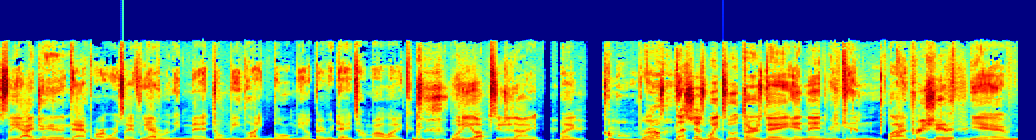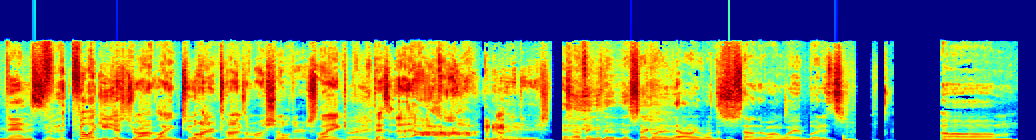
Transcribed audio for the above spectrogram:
So yeah, I do agree with And- that part. Where it's like, if we haven't really met, don't be like blowing me up every day talking about like, "What are you up to tonight?" Like, come on, bro. let's just wait till Thursday and then we can like. I appreciate it. yeah, then s- I feel like you just dropped like 200 tons on my shoulders. Like Right. that's ah. Go ahead, Darius. And I think the, the second one, and I don't even want this to sound the wrong way, but it's um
